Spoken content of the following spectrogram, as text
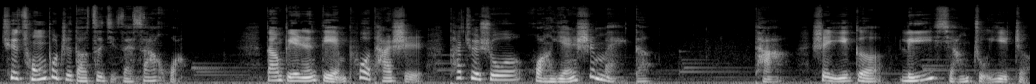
却从不知道自己在撒谎。当别人点破他时，他却说谎言是美的。他是一个理想主义者。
